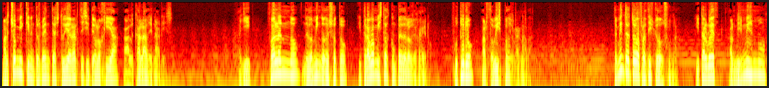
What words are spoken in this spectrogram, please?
marchó en 1520 a estudiar artes y teología a Alcalá de Henares. Allí fue alumno de Domingo de Soto y trabó amistad con Pedro Guerrero, futuro arzobispo de Granada. También trató a Francisco de Osuna y tal vez al mismísimo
